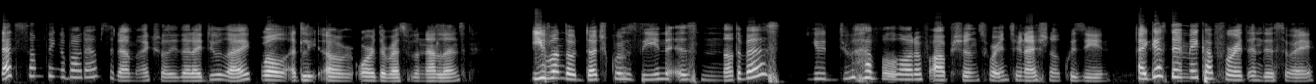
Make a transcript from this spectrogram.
That's something about Amsterdam actually that I do like. Well, at least or, or the rest of the Netherlands. Even though Dutch cuisine is not the best, you do have a lot of options for international cuisine. I guess they make up for it in this way.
